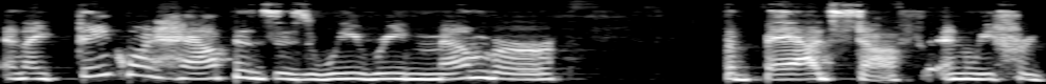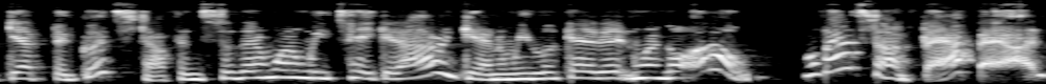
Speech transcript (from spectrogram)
And I think what happens is we remember the bad stuff and we forget the good stuff. And so then when we take it out again and we look at it and we go, oh, well, that's not that bad.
